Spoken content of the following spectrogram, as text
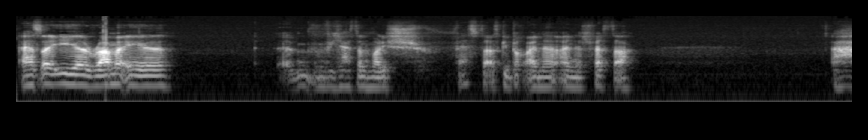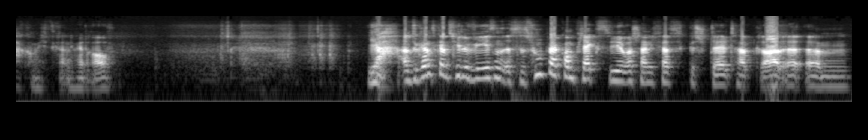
Azael, Ramael. Ähm, Wie heißt denn nochmal die Schwester? Es gibt doch eine, eine Schwester. Ah, komme ich jetzt gar nicht mehr drauf. Ja, also ganz, ganz viele Wesen. Es ist super komplex, wie ihr wahrscheinlich festgestellt habt gerade. Ähm,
